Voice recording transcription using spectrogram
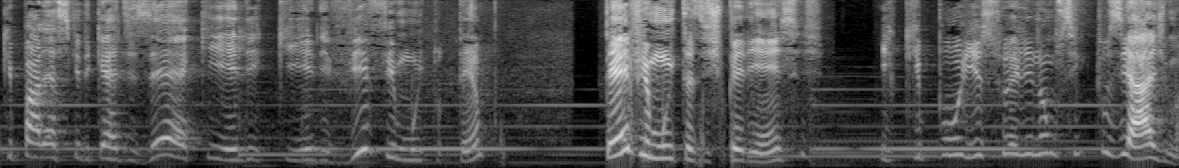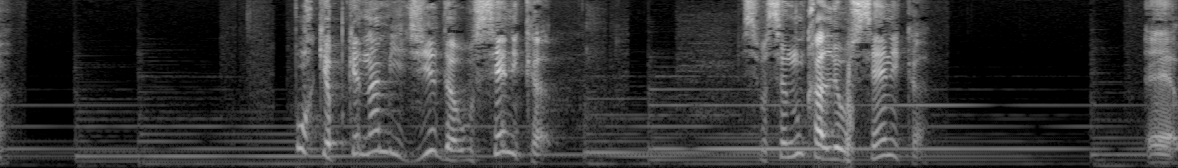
que parece que ele quer dizer é que ele, que ele vive muito tempo, teve muitas experiências e que por isso ele não se entusiasma. Por quê? Porque na medida, o Sêneca, se você nunca leu o Sêneca, é,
